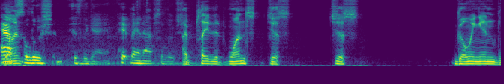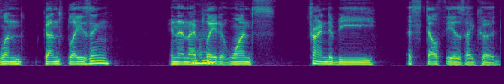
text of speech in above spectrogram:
once. Absolution is the game. Hitman Absolution. I played it once, just, just going in blend, guns blazing, and then I mm-hmm. played it once trying to be as stealthy as I could.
